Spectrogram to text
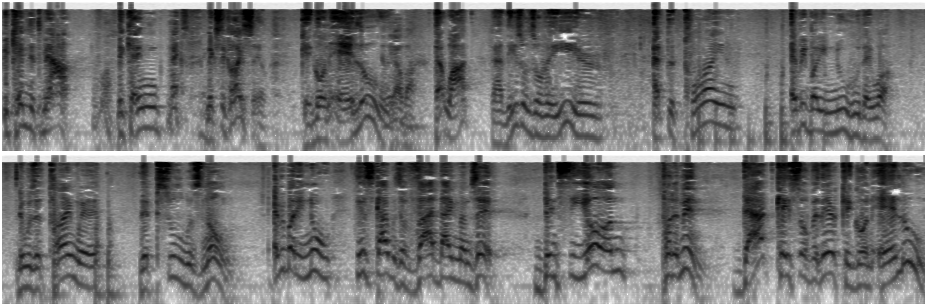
became the Nitme'ah. Became Mixed. mixed sale. Kegon Elu. That what? Now these ones over here, at the time, everybody knew who they were. There was a time where the psul was known. Everybody knew this guy was a vaday mamzer. Ben Sion put him in. That case over there, kegon elu,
